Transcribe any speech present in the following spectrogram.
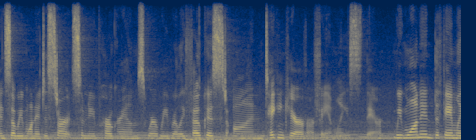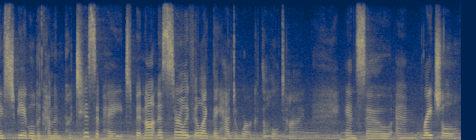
And so we wanted to start some new programs where we really focused on taking care of our families there. We wanted the families to be able to come and participate, but not necessarily feel like they had to work the whole time. And so um, Rachel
